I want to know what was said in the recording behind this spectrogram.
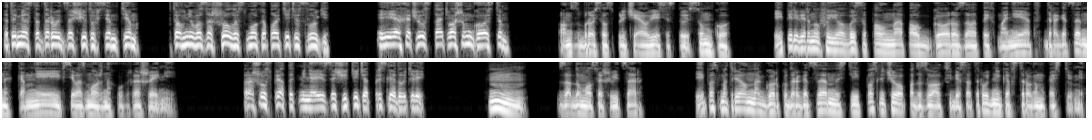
это место дарует защиту всем тем, кто в него зашел и смог оплатить услуги. И я хочу стать вашим гостем». Он сбросил с плеча увесистую сумку и, перевернув ее, высыпал на пол гору золотых монет, драгоценных камней и всевозможных украшений. «Прошу спрятать меня и защитить от преследователей». «Хм...» — задумался швейцар и посмотрел на горку драгоценностей, после чего подозвал к себе сотрудника в строгом костюме.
